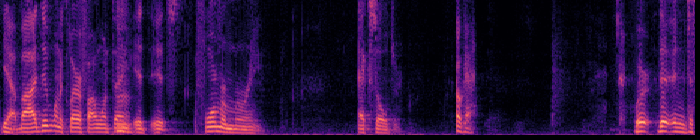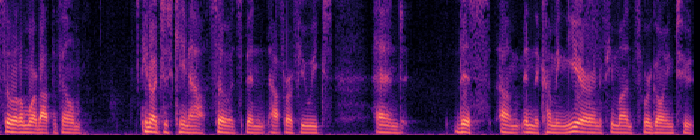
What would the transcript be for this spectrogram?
yeah, but I did want to clarify one thing. Mm. It, it's former Marine, ex-soldier. Okay. We're and just a little more about the film. You know, it just came out, so it's been out for a few weeks, and this um, in the coming year, in a few months, we're going to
